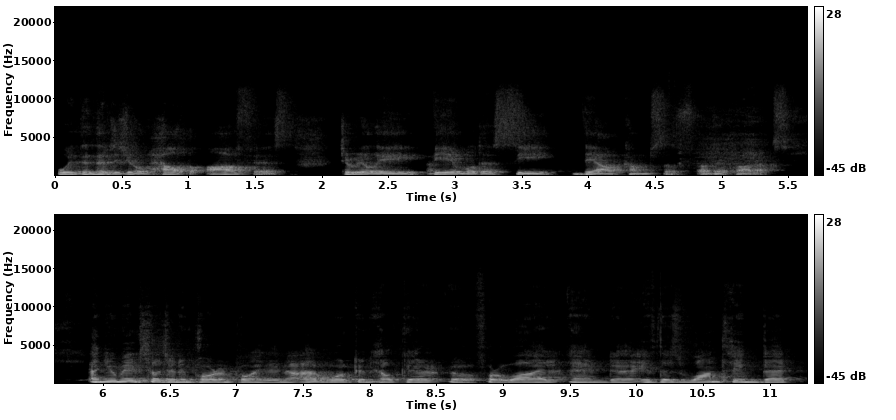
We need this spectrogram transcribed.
within the digital health office to really be able to see the outcomes of, of their products. And you make such an important point. And I've worked in healthcare uh, for a while, and uh, if there's one thing that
